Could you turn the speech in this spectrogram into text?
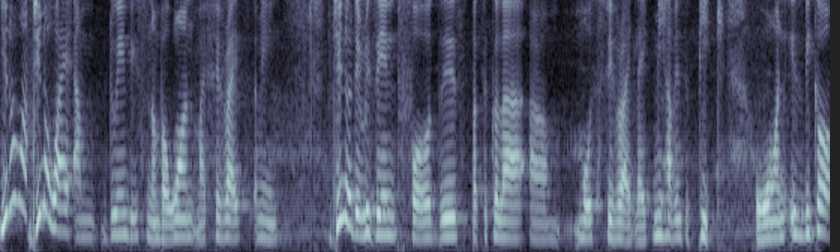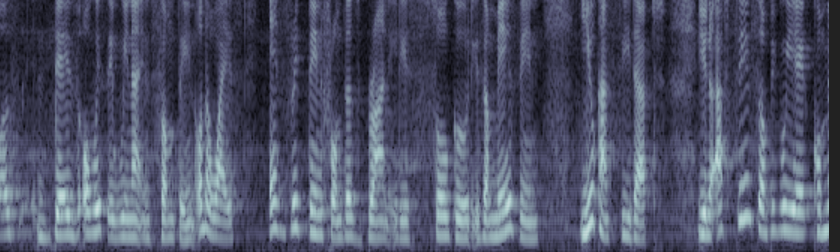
you know what? Do you know why I'm doing this number one, my favorite? I mean, do you know the reason for this particular um, most favorite, like me having to pick one, is because there's always a winner in something. Otherwise, everything from this brand, it is so good, it's amazing. You can see that. You know, I've seen some people here com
